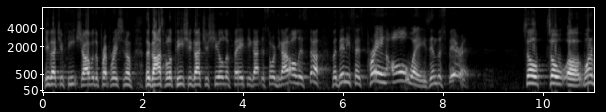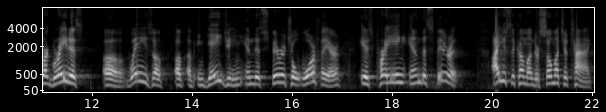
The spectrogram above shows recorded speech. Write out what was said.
you got your feet shod with the preparation of the gospel of peace, you got your shield of faith, you got the sword, you got all this stuff. But then he says, praying always in the Spirit. So, so uh, one of our greatest uh, ways of, of, of engaging in this spiritual warfare is praying in the Spirit. I used to come under so much attack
